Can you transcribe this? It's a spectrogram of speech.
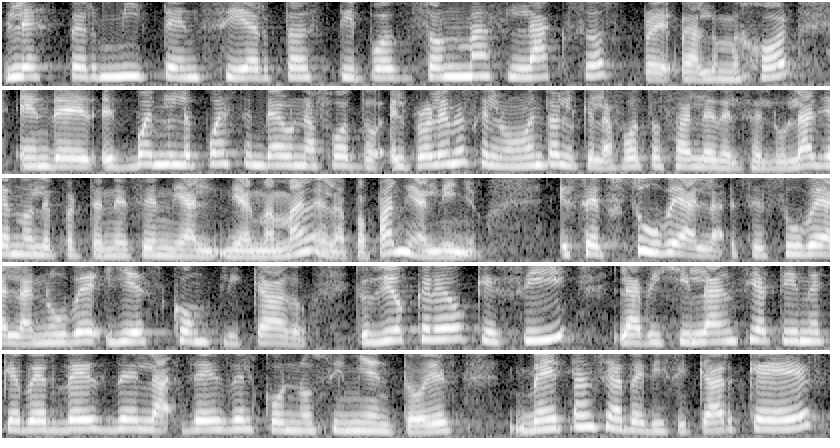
les permiten ciertos tipos, son más laxos, a lo mejor, en de, eh, bueno, le puedes enviar una foto. El problema es que en el momento en el que la foto sale del celular ya no le pertenece ni al, ni al mamá, ni al papá, ni al niño. Se sube, a la, se sube a la nube y es complicado. Entonces yo creo que sí, la vigilancia tiene que ver desde, la, desde el conocimiento, es métanse a verificar qué es,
